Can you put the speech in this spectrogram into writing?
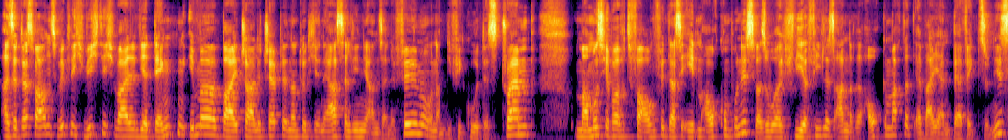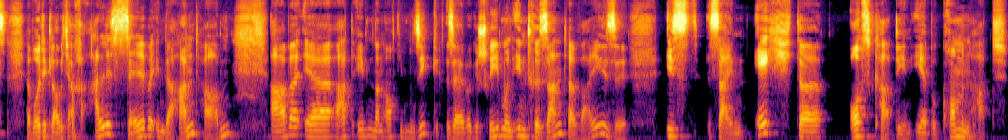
also das war uns wirklich wichtig, weil wir denken immer bei Charlie Chaplin natürlich in erster Linie an seine Filme und an die Figur des Tramp. Man muss sich aber vor Augen finden, dass er eben auch Komponist war, so wie er vieles andere auch gemacht hat. Er war ja ein Perfektionist. Er wollte glaube ich, auch alles selber in der Hand haben. Aber er hat eben dann auch die Musik selber geschrieben und interessanterweise ist sein echter Oscar, den er bekommen hat,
